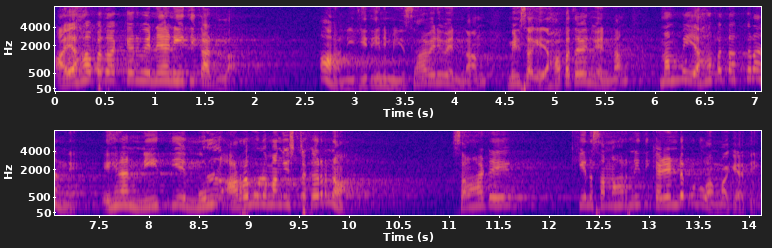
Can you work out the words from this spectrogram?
අයහපතක් කරුවේ නෑ නීති කඩලා. ආ නීතිය තියෙන මිනිසා වෙනුවෙන් නම් මිනිසාගේ යහපත වෙනුවෙන් නම් මම මේ යහපතක් කරන්නේ. එහෙනම් නීතියේ මුල් අරමුණ මම ඉෂ්ට කරනවා. සමහරට ඒ කියන සමහර නීති කැඩෙන්න පුළුවන් මගේ අතින්.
